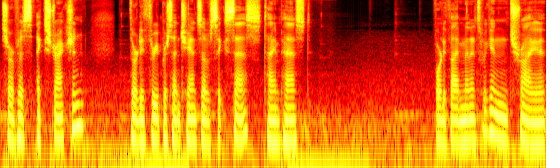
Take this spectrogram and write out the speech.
Surface extraction. 33% chance of success. Time passed. 45 minutes. We can try it.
